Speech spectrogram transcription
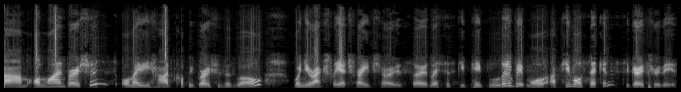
online brochures or maybe hard copy brochures as well when you're actually at trade shows. So let's just give people a little bit more, a few more seconds to go through this.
